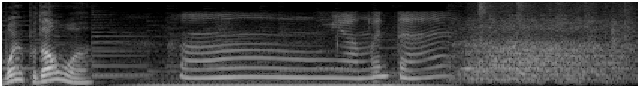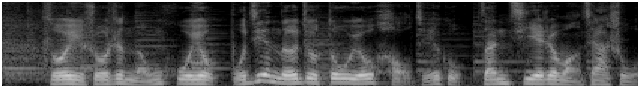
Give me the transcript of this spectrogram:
我也不知道啊。嗯，也没得。所以说，这能忽悠，不见得就都有好结果。咱接着往下说。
